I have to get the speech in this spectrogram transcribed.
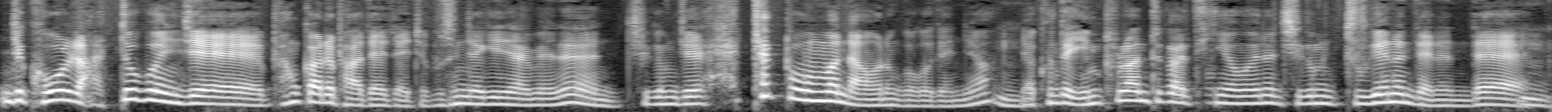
이제 그걸 놔두고 이제 평가를 받아야 되죠. 무슨 얘기냐면은 지금 이제 혜택 부분만 나오는 거거든요. 음. 야, 근데 임플란트 같은 경우에는 지금 두 개는 되는데 음.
